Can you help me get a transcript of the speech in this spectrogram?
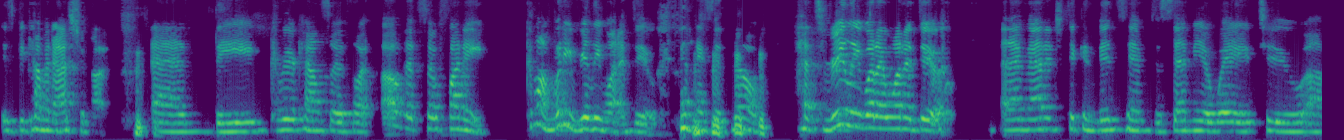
is become an astronaut." and the career counselor thought, "Oh, that's so funny." come on, what do you really want to do? And I said, no, that's really what I want to do. And I managed to convince him to send me away to uh,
